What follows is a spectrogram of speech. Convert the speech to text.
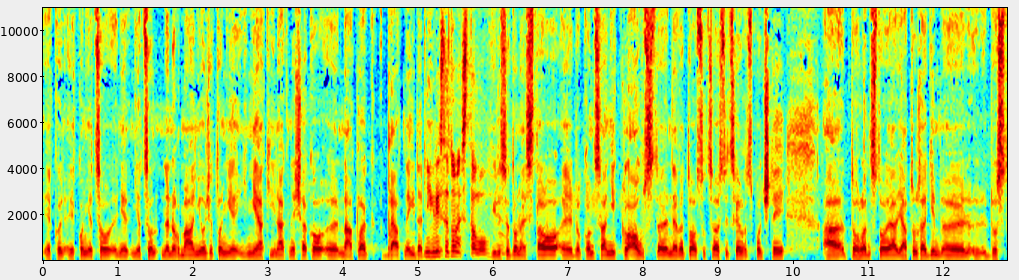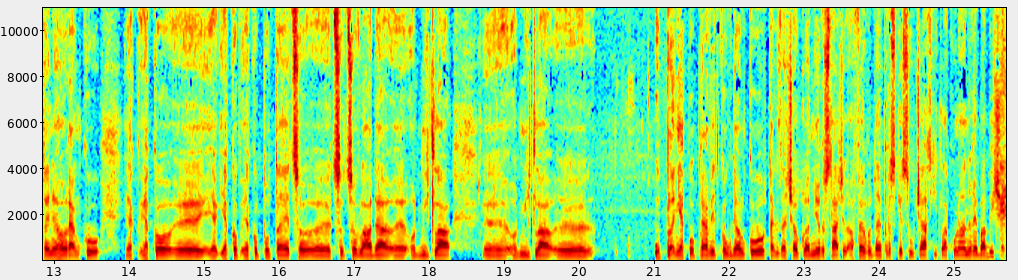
jako, jako něco, ně, něco nenormálního, že to ně, nějak jinak než jako e, nátlak brát nejde. Nikdy se to nestalo. Nikdy se to nestalo, e, dokonce ani Klaus nevetoval socialistické rozpočty a tohle toho, já, já to řadím e, do stejného ranku, jak, jako, e, jak, jako, jako poté, co, co, co vláda odmítla, e, odmítla e, úplně popravit koudelku, tak začal kolem mě roztáčet aferu. To je prostě součástí tlaku na Andreje Babiše.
